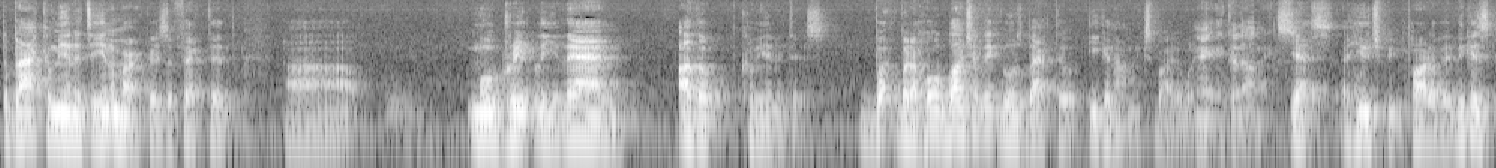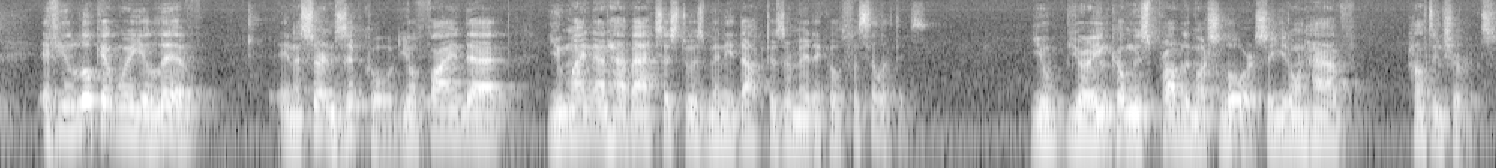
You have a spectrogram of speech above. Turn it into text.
the black community in America is affected uh, more greatly than other communities. But, but a whole bunch of it goes back to economics, by the way. Economics. Yes, a huge part of it. Because if you look at where you live in a certain zip code, you'll find that you might not have access to as many doctors or medical facilities. You, your income is probably much lower, so you don't have health insurance.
